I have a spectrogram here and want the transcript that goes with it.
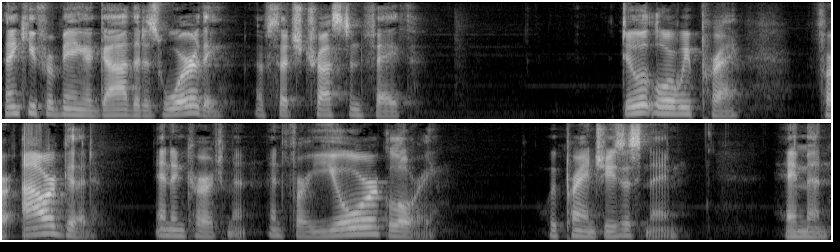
Thank you for being a God that is worthy of such trust and faith. Do it, Lord, we pray, for our good and encouragement and for your glory. We pray in Jesus' name. Amen.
